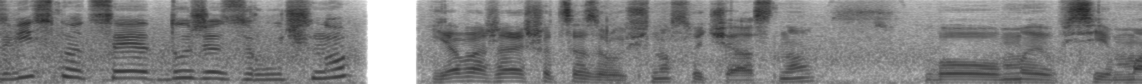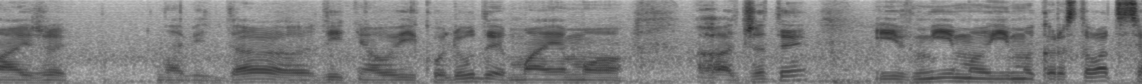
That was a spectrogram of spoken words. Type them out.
звісно, це дуже зручно. Я вважаю, що це зручно, сучасно, бо ми всі майже навіть да, літнього віку люди маємо гаджети і вміємо їми користуватися.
